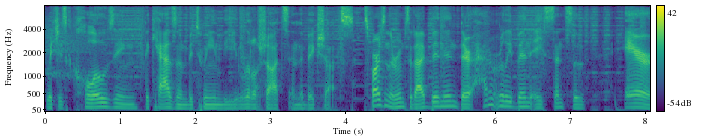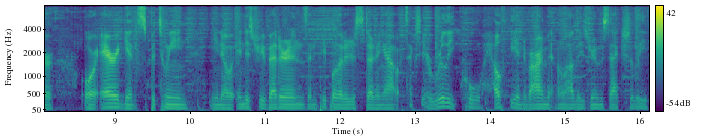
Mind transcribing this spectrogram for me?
which is closing the chasm between the little shots and the big shots. As far as in the rooms that I've been in, there haven't really been a sense of air or arrogance between you know industry veterans and people that are just starting out. It's actually a really cool healthy environment in a lot of these rooms to actually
